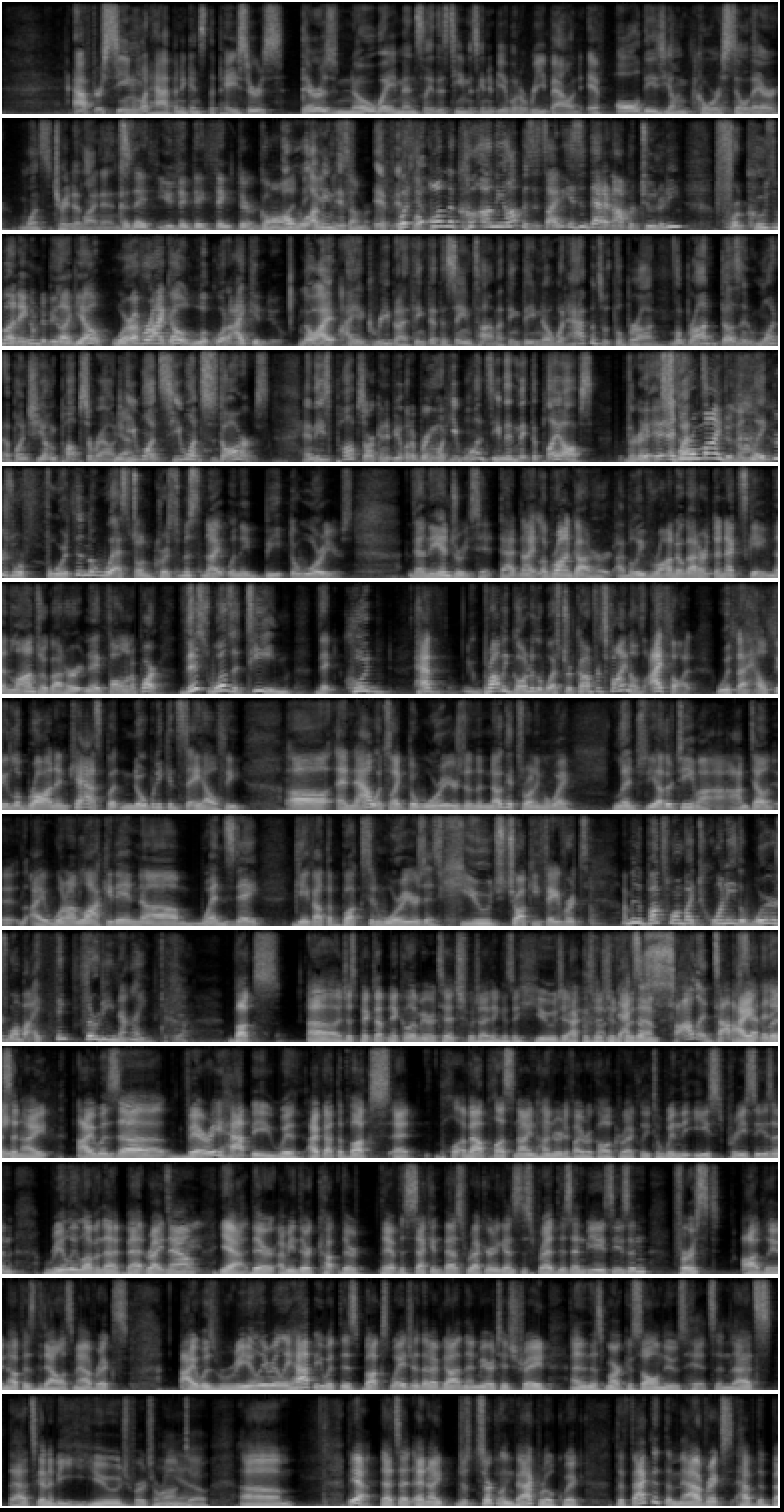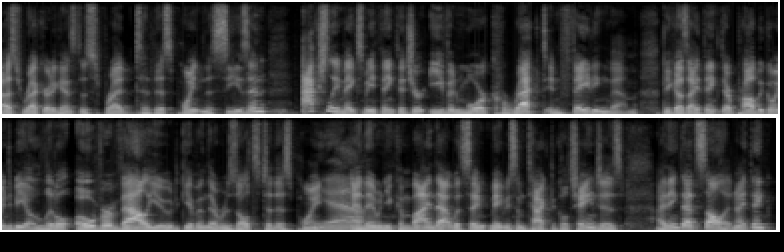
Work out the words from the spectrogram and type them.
After seeing what happened against the Pacers, there is no way mentally this team is going to be able to rebound if all these young core is still there once the trade deadline ends. because they you think they think they're gone Oh, well, I mean, the if- summer. if- if but Le- on the on the opposite side, isn't that an opportunity for Kuzma and Ingram to be like, "Yo, wherever I go, look what I can do." No, I, I agree, but I think at the same time, I think they know what happens with LeBron. LeBron doesn't want a bunch of young pups around. Yeah. He wants he wants stars, and these pups aren't going to be able to bring what he wants. Even if they make the playoffs, they're going to As swept. a reminder, the Lakers were fourth in the West on Christmas night when they beat the Warriors. Then the injuries hit. That night, LeBron got hurt. I believe Rondo got hurt the next game. Then Lonzo got hurt, and they've fallen apart. This was a team that could have probably gone to the Western Conference Finals. I thought with a healthy LeBron and cast, but nobody can stay healthy. Uh, and now it's like the Warriors and the Nuggets running away. Lynch, the other team, I, I'm telling you, I went on Lock It In um, Wednesday, gave out the Bucks and Warriors as huge chalky favorites. I mean, the Bucks won by 20, the Warriors won by I think 39. Yeah. Bucks uh, just picked up Nikola Mirotic, which I think is a huge acquisition That's for a them. solid top I seven. listen. eight. I I was uh, very happy with. I've got the Bucks at pl- about plus nine hundred, if I recall correctly, to win the East preseason. Really loving that bet right now. great. Yeah, they're. I mean, they're cu- they're they have the second best record against the spread this NBA season. First, oddly enough, is the Dallas Mavericks. I was really, really happy with this Bucks wager that I've gotten that Mirotic trade, and then this Marc Gasol news hits, and that's that's going to be huge for Toronto. Um, but yeah, that's it. And I just circling back real quick, the fact that the Mavericks have the best record against the spread to this point in the season actually makes me think that you're even more correct in fading them because I think they're probably going to be a little overvalued given their results to this point. Yeah. And then when you combine that with say maybe some tactical changes, I think that's solid. And I think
